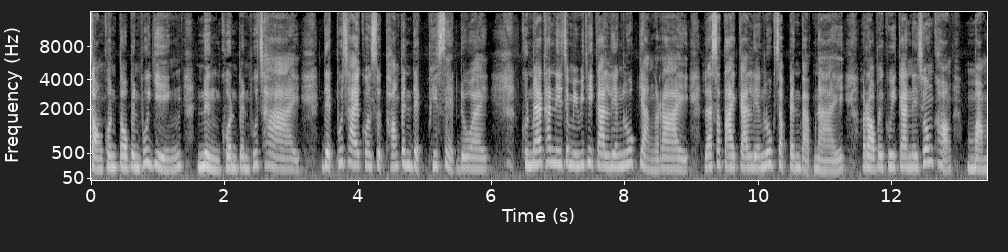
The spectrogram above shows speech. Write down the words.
สองคนโตเป็นผู้หญิงหนึ่งคนเป็นผู้ชาย เด็กผู้ชายคนสุดท้องเป็นเด็กพิเศษด้วย คุณแม่ท่านนี้จะมีวิธีการเลี้ยงลูกอย่างไร และสไตล์การเลี้ยงลูกจะเป็นแบบไหน เราไปคุยกันในช่วงของ Mom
